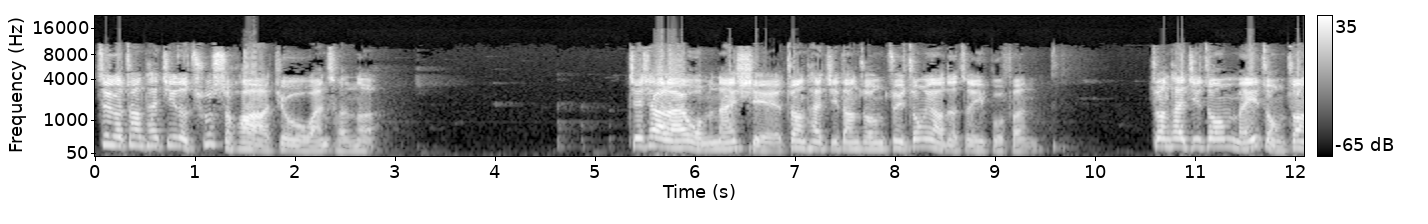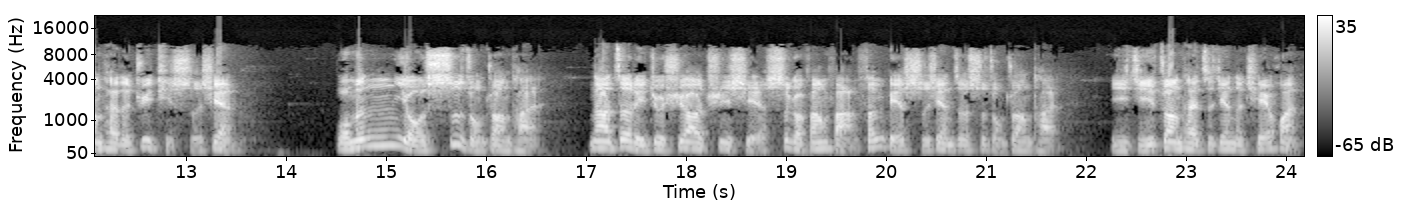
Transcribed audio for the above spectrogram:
这个状态机的初始化就完成了。接下来，我们来写状态机当中最重要的这一部分：状态机中每种状态的具体实现。我们有四种状态，那这里就需要去写四个方法，分别实现这四种状态以及状态之间的切换。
